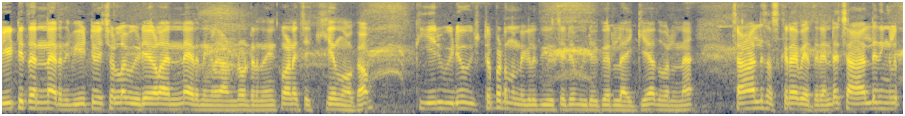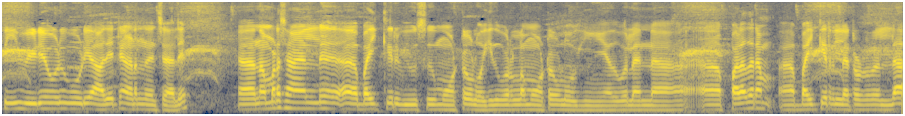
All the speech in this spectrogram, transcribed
വീട്ടിൽ തന്നെ ആയിരുന്നു. വീട്ടിൽ വെച്ചുള്ള വീഡിയോകൾ തന്നെ ആയിരുന്നു നിങ്ങൾ കണ്ടുകൊണ്ടിരുന്നത്. നിങ്ങൾക്ക് വേണമെങ്കിൽ ചെക്ക് ചെയ്ത് നോക്കാം. ഈ ഒരു വീഡിയോ ഇഷ്ടപ്പെടുന്നുണ്ടെങ്കിൽ തീർച്ചയായിട്ടും വീഡിയോക്ക് ഒരു ലൈക്ക് ചെയ്യുക. അതുപോലെ തന്നെ ചാനൽ സബ്സ്ക്രൈബ് ചെയ്തത് എന്റെ ചാനൽ നിങ്ങളിപ്പോൾ ഈ വീഡിയോയോട് കൂടി ആദ്യമായിട്ട് കാണുന്നത് വെച്ചാൽ നമ്മുടെ ചാനലിൽ ബൈക്ക് റിവ്യൂസ് മോട്ടോ വ്ളോഗിങ് ഇതുപോലുള്ള മോട്ടോ വ്ളോഗിങ് അതുപോലെ തന്നെ പലതരം ബൈക്ക് റിലേറ്റഡ് എല്ലാ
